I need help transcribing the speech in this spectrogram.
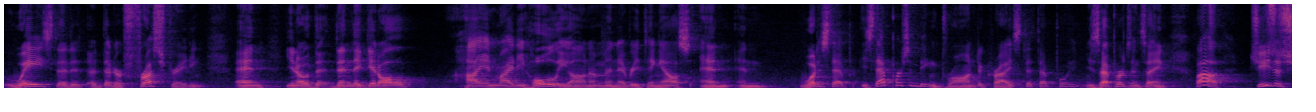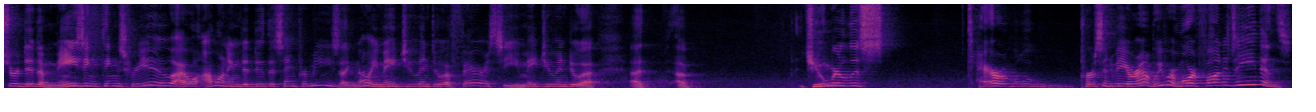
ways that it, uh, that are frustrating, and you know th- then they get all high and mighty holy on him and everything else. And and what is that? Is that person being drawn to Christ at that point? Is that person saying, "Wow, Jesus sure did amazing things for you. I, I want him to do the same for me." He's like, "No, he made you into a Pharisee. He made you into a a, a humorless, terrible person to be around. We were more fun as heathens.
